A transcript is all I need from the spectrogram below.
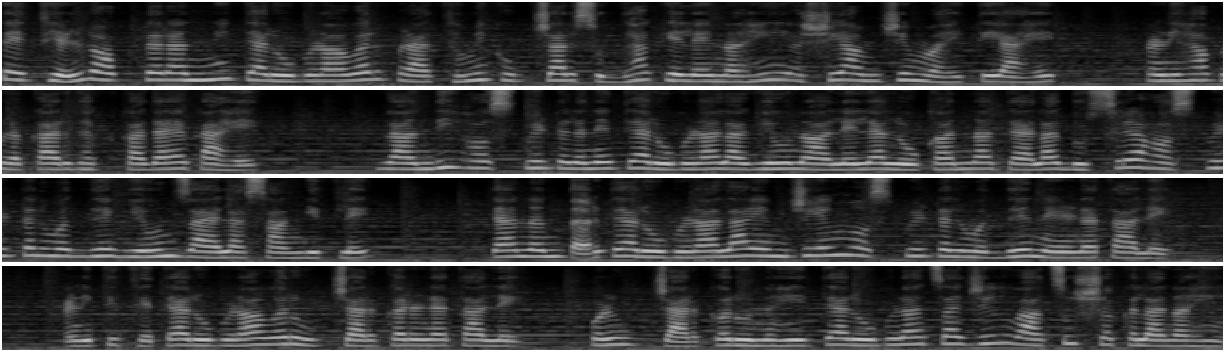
तेथील डॉक्टरांनी त्या रुग्णावर प्राथमिक उपचार सुद्धा केले नाही अशी आमची माहिती आहे आणि हा प्रकार धक्कादायक आहे. गांधी हॉस्पिटलने त्या रुग्णाला घेऊन आलेल्या लोकांना त्याला दुसऱ्या हॉस्पिटलमध्ये घेऊन जायला सांगितले. त्यानंतर त्या रुग्णाला एम जी एम हॉस्पिटलमध्ये नेण्यात आले. आणि तिथे त्या रुग्णावर उपचार करण्यात आले. पण उपचार करूनही त्या रुग्णाचा जीव वाचू शकला नाही.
